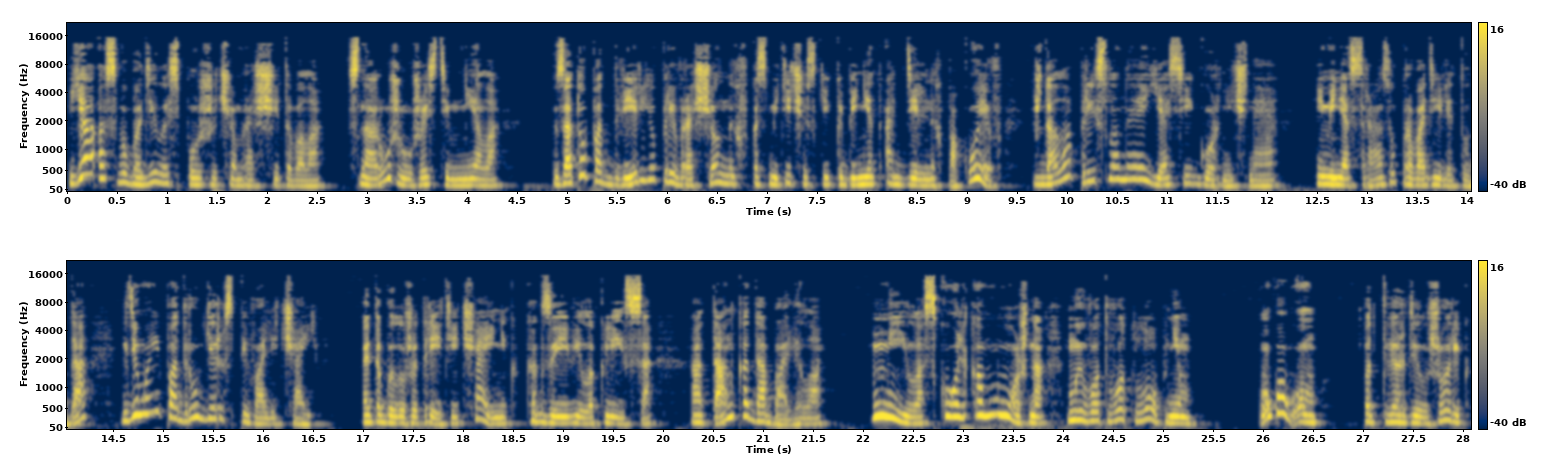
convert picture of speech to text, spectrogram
Я освободилась позже, чем рассчитывала. Снаружи уже стемнело. Зато под дверью, превращенных в косметический кабинет отдельных покоев, ждала присланная Ясей горничная. И меня сразу проводили туда, где мои подруги распивали чай. Это был уже третий чайник, как заявила Клиса, а Танка добавила. «Мила, сколько можно? Мы вот-вот лопнем». «Угу-гум», — подтвердил Жорик,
